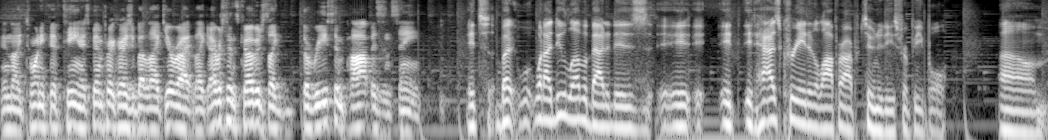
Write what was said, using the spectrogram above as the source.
in like 2015. It's been pretty crazy, but like you're right. Like ever since COVID, it's like the recent pop is insane. It's but what I do love about it is it it, it has created a lot of opportunities for people. Um,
